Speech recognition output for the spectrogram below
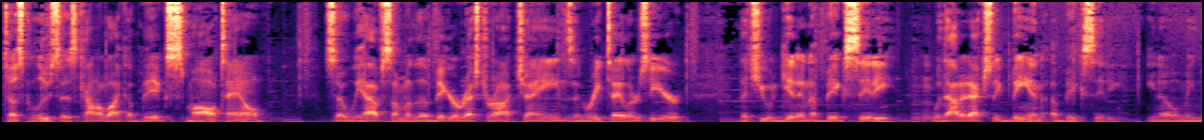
Tuscaloosa is kind of like a big small town. So we have some of the bigger restaurant chains and retailers here that you would get in a big city without it actually being a big city. You know, I mean,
